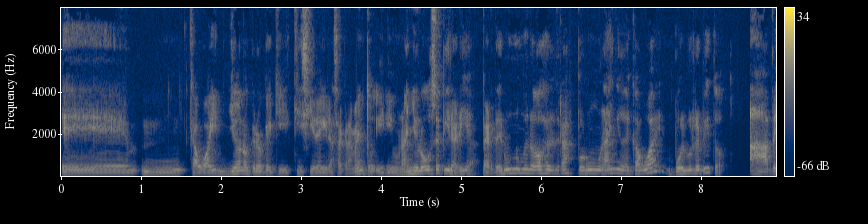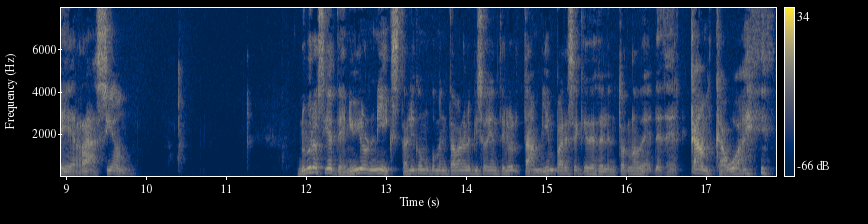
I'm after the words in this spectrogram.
Eh, mm, Kawhi yo no creo que quisiera ir a Sacramento. Iría un año y luego se piraría. Perder un número 2 del draft por un año de Kawhi, vuelvo y repito, aberración. Número 7, New York Knicks. Tal y como comentaba en el episodio anterior, también parece que desde el entorno de, desde el Camp Kawhi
